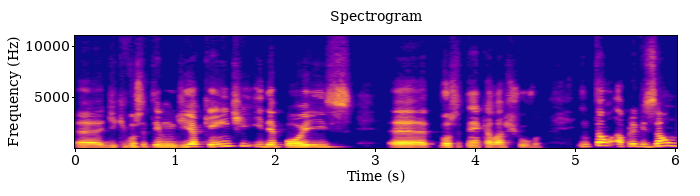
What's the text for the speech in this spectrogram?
é, de que você tem um dia quente e depois é, você tem aquela chuva. Então, a previsão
